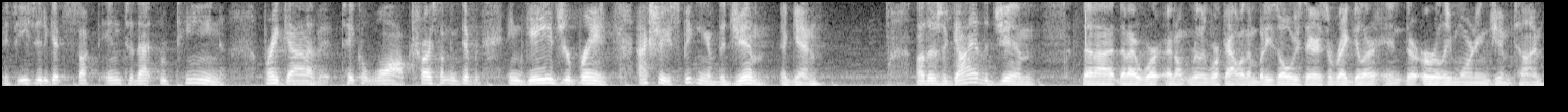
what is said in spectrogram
It's easy to get sucked into that routine. Break out of it. Take a walk. Try something different. Engage your brain. Actually, speaking of the gym again, uh, there's a guy at the gym that I that I work. I don't really work out with him, but he's always there as a regular in the early morning gym time.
